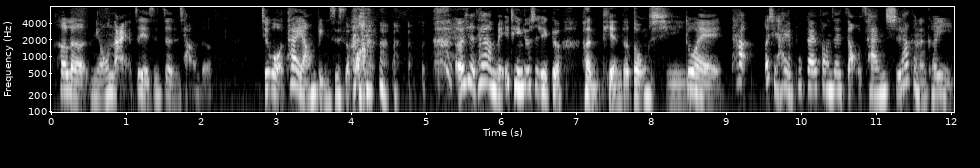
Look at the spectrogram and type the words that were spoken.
喝了牛奶这也是正常的。结果太阳饼是什么？而且太阳饼一听就是一个很甜的东西，对它，而且它也不该放在早餐吃，它可能可以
